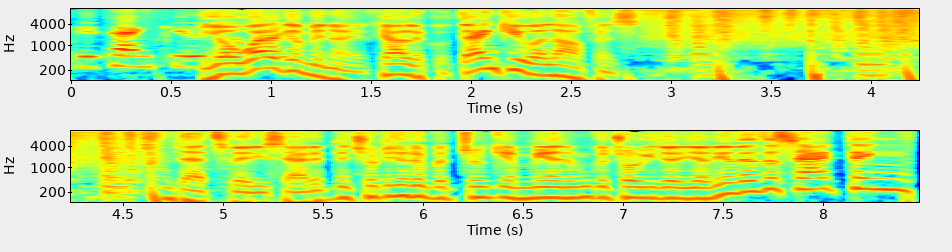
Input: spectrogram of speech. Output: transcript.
ji thank you You're welcome, Minahil ख्याल रखो। थैंक यू अल्लाह हाफिज। दैट्स वेरी सैड इतने छोटे छोटे बच्चों की अम्मियाँ जब उनको छोड़ के चली जाती हैं। सैड थिंग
